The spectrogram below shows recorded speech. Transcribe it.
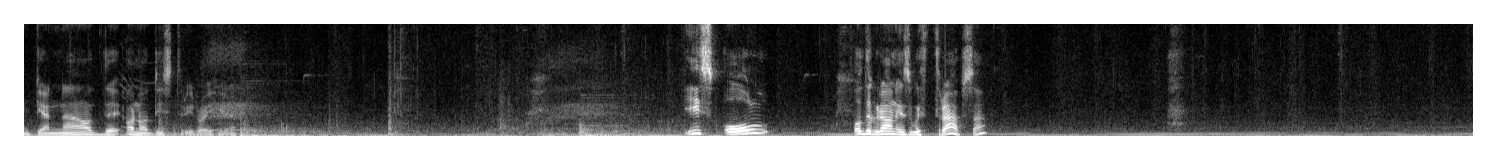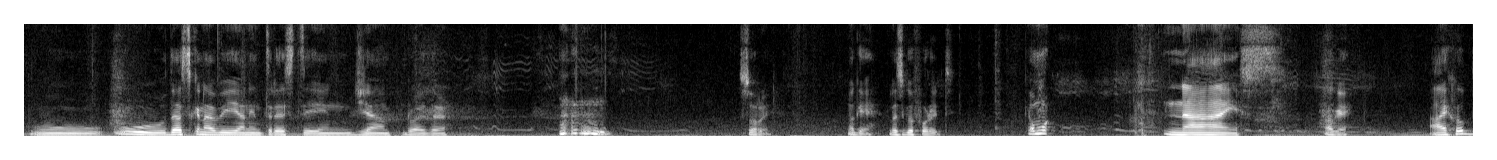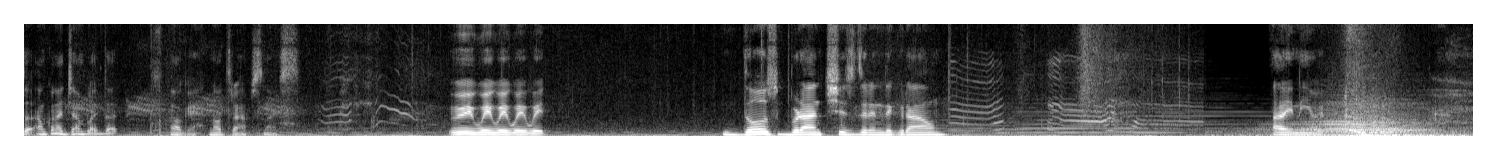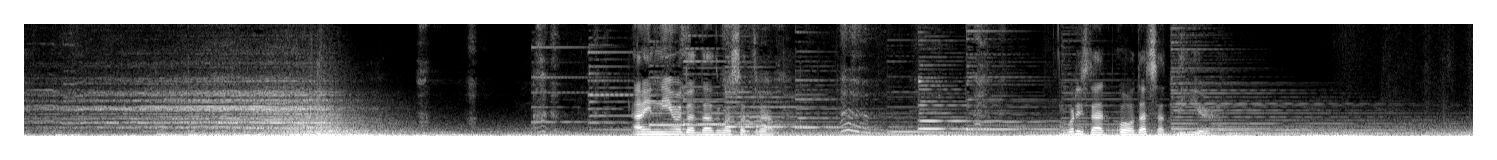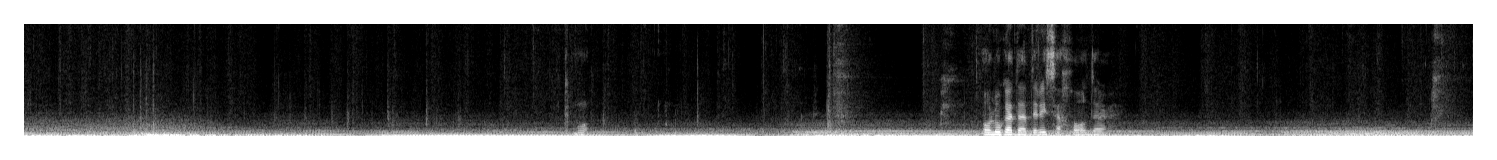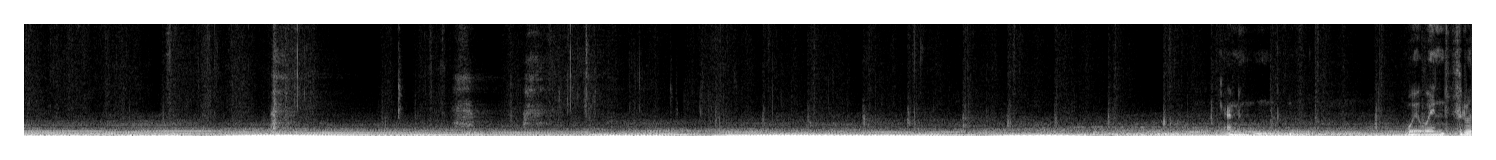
Okay, now the... Oh no, these three right here. Is all... All the ground is with traps, huh? Ooh, ooh, that's gonna be an interesting jump right there. Sorry. Okay, let's go for it. Come on. Nice. Okay. I hope that I'm gonna jump like that. Okay, no traps. Nice. Wait, wait, wait, wait, wait. Those branches there in the ground. I knew it. I knew that that was a trap. What is that? Oh, that's a deer. Oh, look at that. There is a hole there.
